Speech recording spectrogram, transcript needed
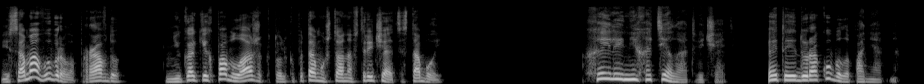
и сама выбрала правду. Никаких поблажек, только потому, что она встречается с тобой». Хейли не хотела отвечать. Это и дураку было понятно.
